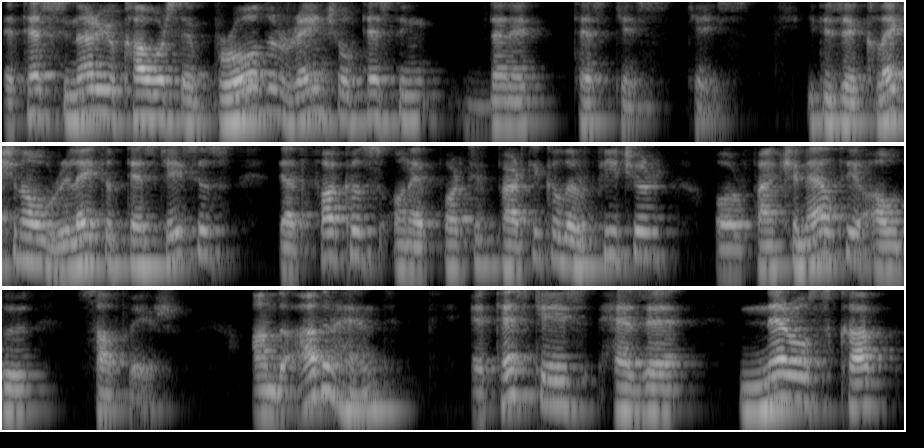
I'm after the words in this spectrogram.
a test scenario covers a broader range of testing than a test case. case. It is a collection of related test cases that focus on a particular feature or functionality of the software. On the other hand, a test case has a narrow scope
